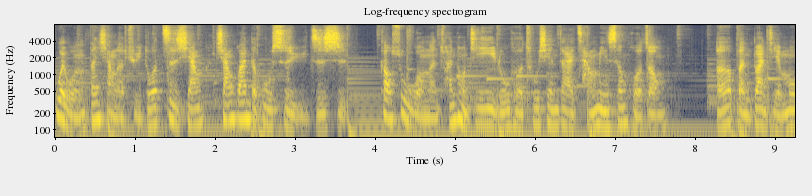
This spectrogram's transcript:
为我们分享了许多制香相关的故事与知识，告诉我们传统技艺如何出现在长民生活中。而本段节目，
